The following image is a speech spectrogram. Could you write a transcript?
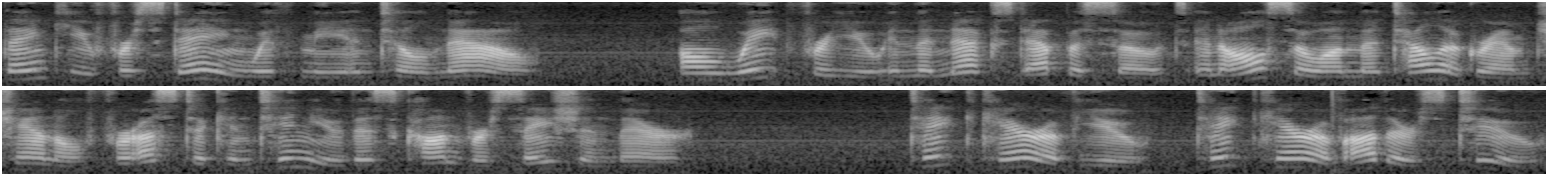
Thank you for staying with me until now. I'll wait for you in the next episodes and also on the Telegram channel for us to continue this conversation there. Take care of you, take care of others too.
